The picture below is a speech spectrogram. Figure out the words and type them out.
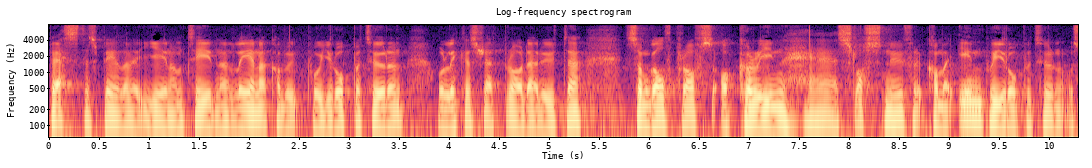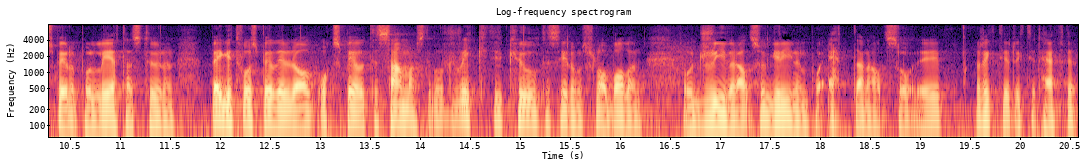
bästa spelare genom tiderna. Lena kom ut på Europaturen och lyckas rätt bra där ute som golfproffs och Karin eh, slåss nu för att komma in på Europaturen och spela på Letasturen. Bägge två spelar idag och spelar tillsammans. Det var riktigt kul att se dem slå bollen och driver alltså grinen på ettan alltså. Det är riktigt, riktigt häftigt.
